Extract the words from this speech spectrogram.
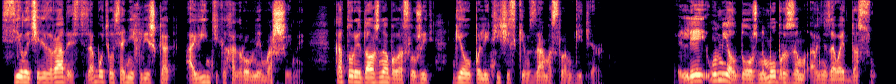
Сила через радость заботилась о них лишь как о винтиках огромной машины, которая должна была служить геополитическим замыслам Гитлера. Лей умел должным образом организовать досуг.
